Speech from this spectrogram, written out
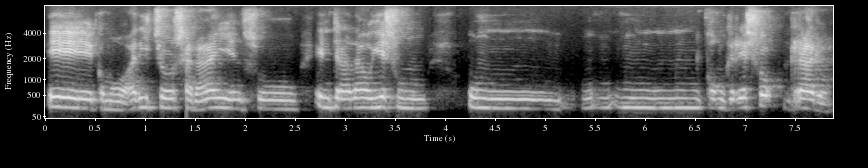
eh, como ha dicho Saray en su entrada, hoy es un, un, congreso raro,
